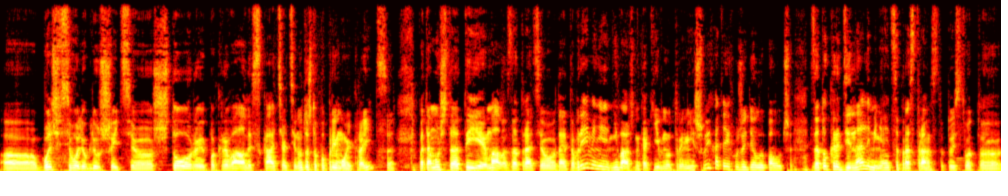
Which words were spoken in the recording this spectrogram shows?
больше всего люблю шить э, шторы, покрывалы, скатерти, ну то, что по прямой кроится, потому что ты мало затратил на это времени, неважно какие внутренние швы, хотя их уже делаю получше, зато кардинально меняется пространство. То есть вот э,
